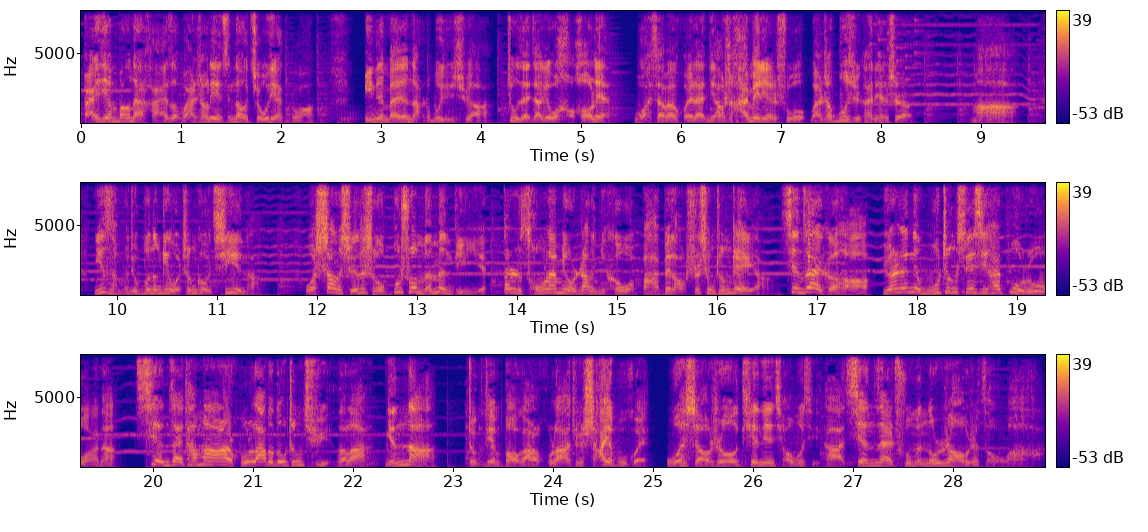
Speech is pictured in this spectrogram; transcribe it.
白天帮带孩子，晚上练琴到九点多。明天白天哪儿都不许去啊，就在家给我好好练。我下班回来，你要是还没练熟，晚上不许看电视。妈，你怎么就不能给我争口气呢？我上学的时候不说门门第一，但是从来没有让你和我爸被老师凶成这样。现在可好，原来那吴征学习还不如我呢，现在他妈二胡拉的都成曲子了。您呢，整天抱个二胡拉去，啥也不会。我小时候天天瞧不起他，现在出门都绕着走啊。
